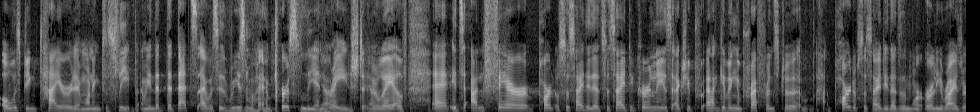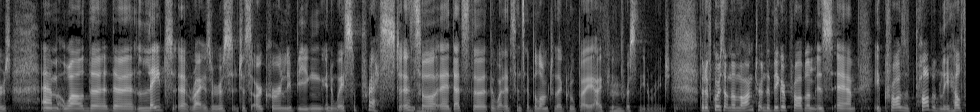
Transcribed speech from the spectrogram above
always being tired and wanting to sleep. I mean, that, that that's, I was the reason why I'm personally enraged yeah. in a way of uh, it's an unfair part of society that society currently is actually uh, giving a preference to a part of society that is a more early early risers, um, while the, the late uh, risers just are currently being, in a way, suppressed. And mm -hmm. so mm-hmm. uh, that's the, the one. And since I belong to that group, I, I feel mm -hmm. personally enraged. But of course, on the long term, the bigger problem is um, it causes probably health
